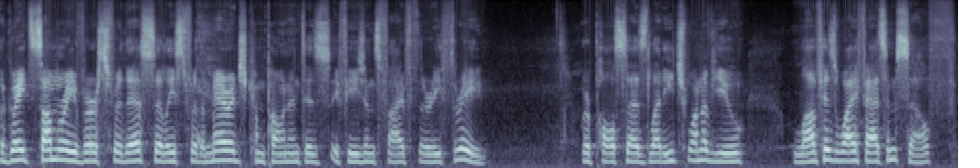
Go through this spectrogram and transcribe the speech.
A great summary verse for this, at least for the marriage component, is Ephesians 5:33, where Paul says, "Let each one of you love his wife as himself,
